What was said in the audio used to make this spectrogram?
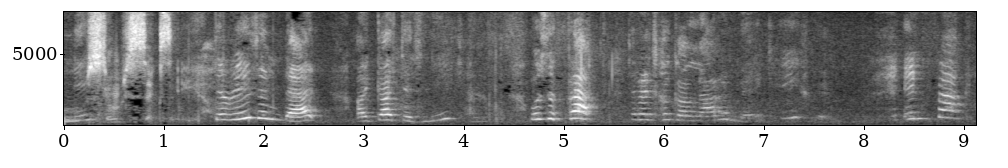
Ooh, so sexy. The reason that I got this kneecap was the fact that I took a lot of medication. In fact,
